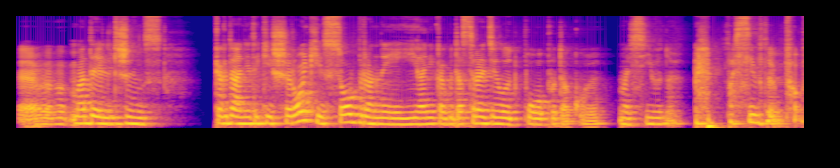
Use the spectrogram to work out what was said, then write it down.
э, модель джинс. Когда они такие широкие, собранные, и они как бы достра делают попу такую массивную. массивную попу.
